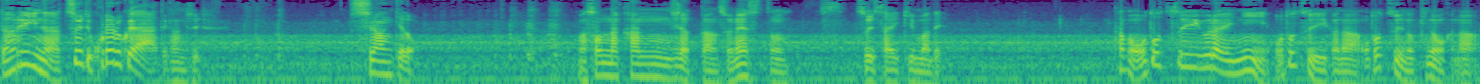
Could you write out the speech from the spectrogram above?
だるいなーついてこれるかって感じ。知らんけど。まあそんな感じだったんですよね、そのつい最近まで。多分、おとついぐらいに、おとついかなおとついの昨日かな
